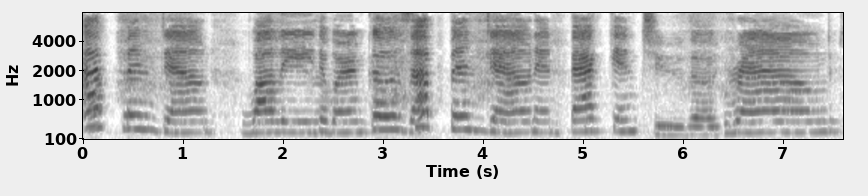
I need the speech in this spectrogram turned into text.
up and down. Wally the worm goes up and down and back into the ground.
